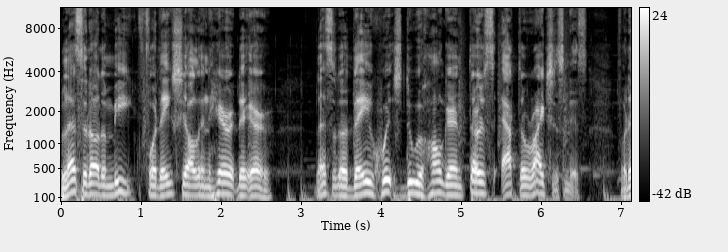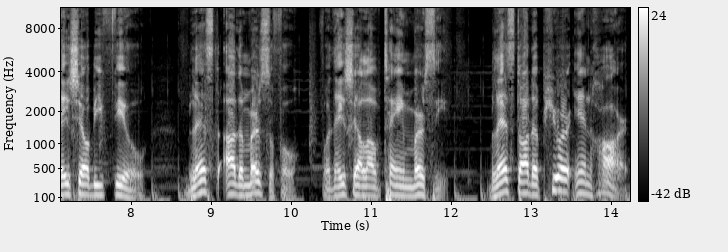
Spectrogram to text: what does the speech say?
Blessed are the meek, for they shall inherit the earth. Blessed are they which do hunger and thirst after righteousness, for they shall be filled. Blessed are the merciful, for they shall obtain mercy. Blessed are the pure in heart,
